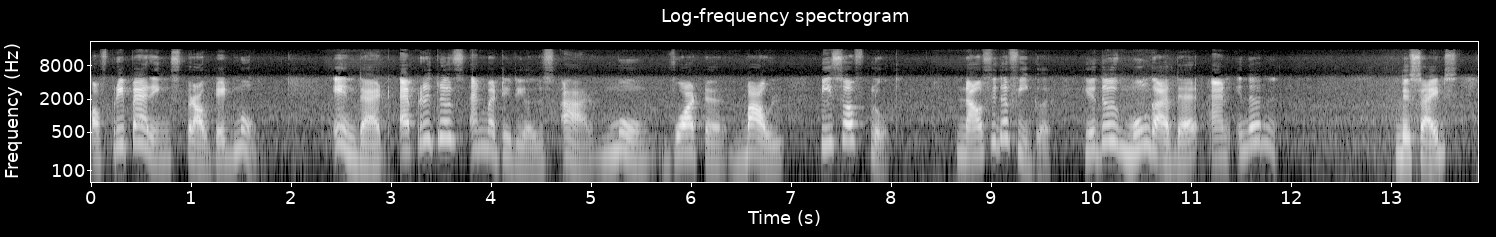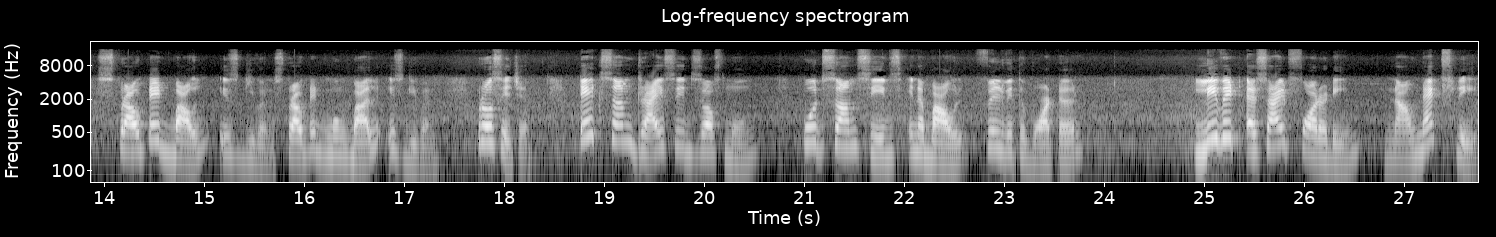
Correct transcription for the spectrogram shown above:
of preparing sprouted moong. In that apparatus and materials are moong, water, bowl, piece of cloth. Now see the figure. Here the mung are there and in the besides sprouted bowl is given. Sprouted mung bowl is given. Procedure. Take some dry seeds of mung Put some seeds in a bowl filled with water. Leave it aside for a day. Now next day,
